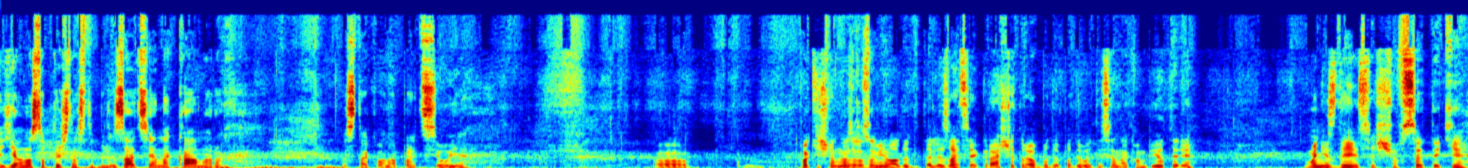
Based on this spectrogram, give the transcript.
Є у нас оптична стабілізація на камерах. Ось так вона працює. Поки що не зрозуміло, де деталізація краще, треба буде подивитися на комп'ютері. Мені здається, що все-таки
